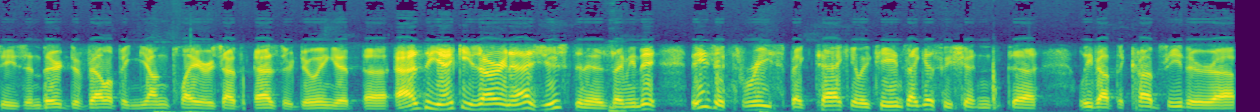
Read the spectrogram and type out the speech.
season, they're developing young players as, as they're doing it, uh, as the Yankees are and as Houston is. I mean, they, these are three spectacular teams. I guess we shouldn't uh, leave out the Cubs either, uh,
